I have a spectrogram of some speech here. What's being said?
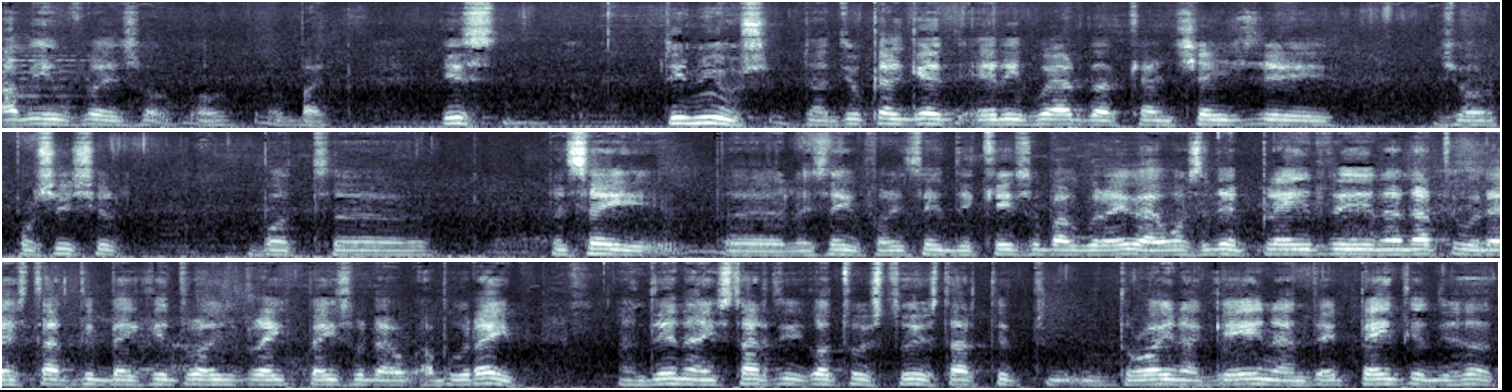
Have influence of, of, of but it's the news that you can get anywhere that can change the, your position. But uh, let's say, uh, let's say, for instance, in the case of Abu Ghraib, I was in a plane reading an article when I started making drawings ba- based on Abu Ghraib. And then I started, go to a studio, started drawing again and then painting this.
